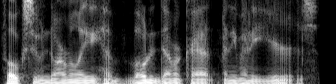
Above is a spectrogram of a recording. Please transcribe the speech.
folks who normally have voted Democrat many, many years.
